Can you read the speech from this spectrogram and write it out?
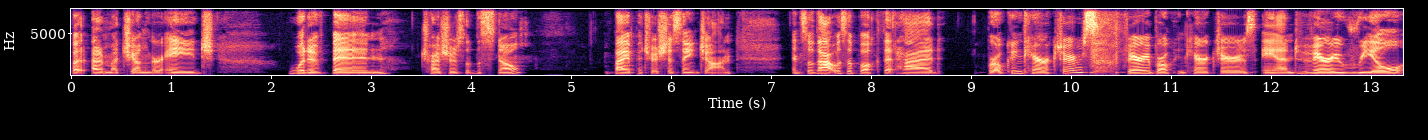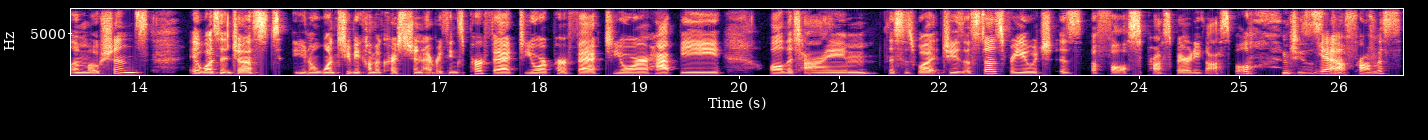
but at a much younger age, would have been Treasures of the Snow by mm. Patricia St. John. And so that was a book that had broken characters, very broken characters, and very real emotions. It mm. wasn't just, you know, once you become a Christian, everything's perfect, you're perfect, you're happy all the time. This is what Jesus does for you, which is a false prosperity gospel. Jesus does not Yes. promise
